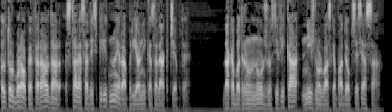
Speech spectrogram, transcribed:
îl tulburau pe Feral, dar starea sa de spirit nu era prielnică să le accepte. Dacă bătrânul nu-l justifica, nici nu-l va scăpa de obsesia sa.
